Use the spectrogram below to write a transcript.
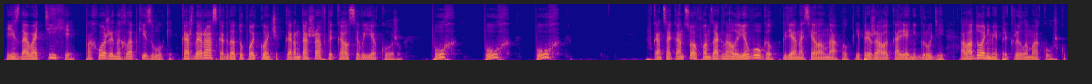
И издавать тихие, похожие на хлопки звуки, каждый раз, когда тупой кончик карандаша втыкался в ее кожу. Пух, пух, пух. В конце концов он загнал ее в угол, где она села на пол и прижала колени к груди, а ладонями прикрыла макушку.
